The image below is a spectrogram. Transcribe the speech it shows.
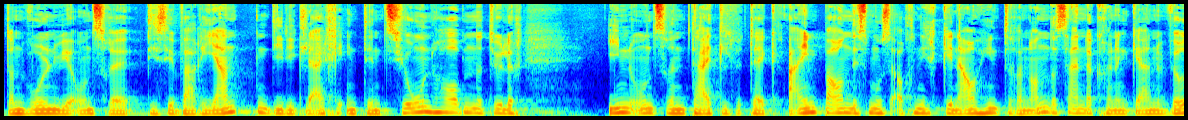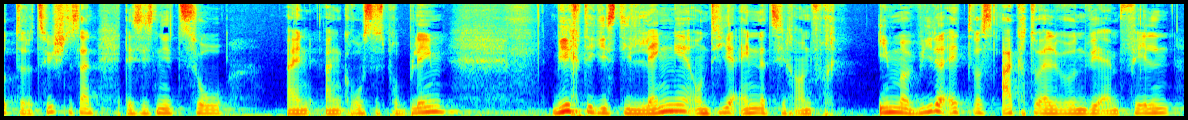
Dann wollen wir unsere, diese Varianten, die die gleiche Intention haben, natürlich in unseren Title Tag einbauen. Das muss auch nicht genau hintereinander sein, da können gerne Wörter dazwischen sein. Das ist nicht so ein, ein großes Problem. Wichtig ist die Länge und hier ändert sich einfach immer wieder etwas. Aktuell würden wir empfehlen,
